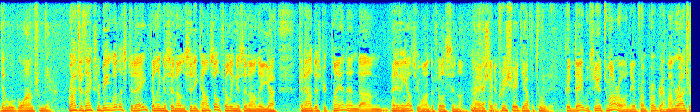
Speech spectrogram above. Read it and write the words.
then we'll go on from there. Roger, thanks for being with us today, filling us in on the city council, filling us in on the uh, canal district plan, and um, anything else you wanted to fill us in on. We appreciate I it. appreciate the opportunity. Good day. We'll see you tomorrow on the Upfront program. I'm Roger.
